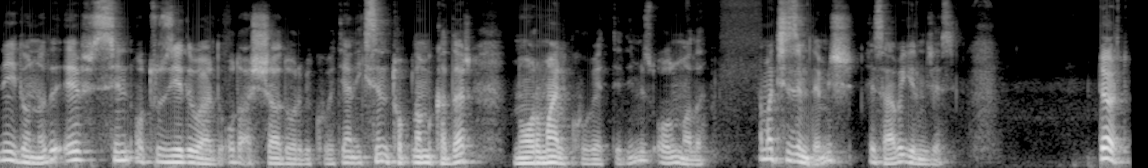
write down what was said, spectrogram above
neydi onun adı? F sin 37 vardı. O da aşağı doğru bir kuvvet. Yani ikisinin toplamı kadar normal kuvvet dediğimiz olmalı. Ama çizim demiş. Hesaba girmeyeceğiz. 4.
